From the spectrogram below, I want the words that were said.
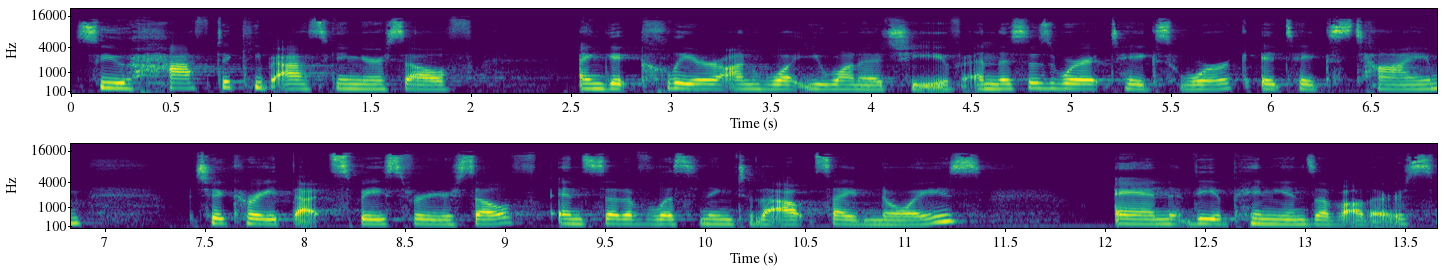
so you have to keep asking yourself and get clear on what you want to achieve. And this is where it takes work, it takes time to create that space for yourself instead of listening to the outside noise and the opinions of others.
